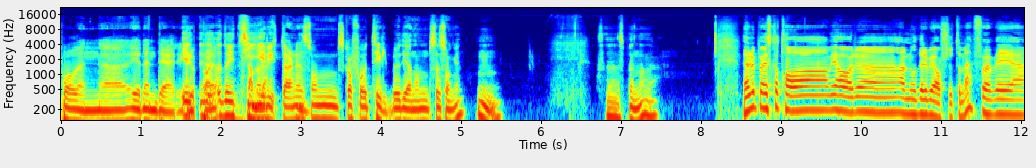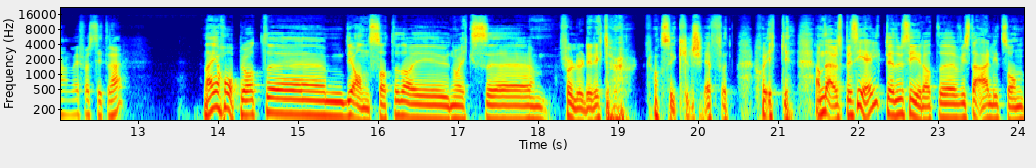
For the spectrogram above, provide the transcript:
på den, uh, i den der gruppa, ja. De ti rytterne mm. som skal få et tilbud gjennom sesongen. Mm. Så det er spennende, det. Jeg lurer på, vi skal ta, vi har, uh, Er det noe dere vil avslutte med før vi, vi først sitter her? Nei, jeg håper jo at uh, de ansatte da, i UnoX uh, følger direktøren og sykkelsjefen, og ikke ja, Men det er jo spesielt det du sier, at uh, hvis det er litt sånn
